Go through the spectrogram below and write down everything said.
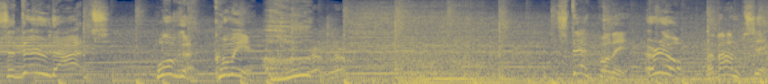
supposed to do that. Plugger, come here. Step on it. Hurry up. Advance it.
